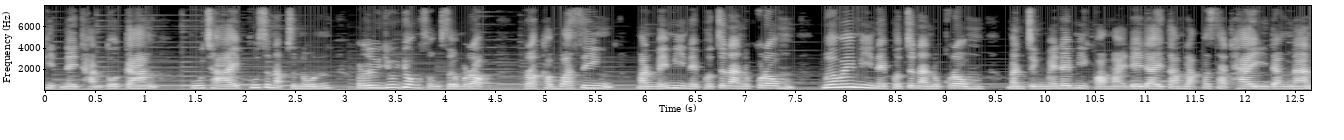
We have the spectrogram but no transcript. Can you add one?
ผิดในฐานตัวกลาง ผู้ใช้ผู้สนับสนุน หรือยุยงส่งเสริมหรอก เพราะคำว่าซิ่ง มันไม่มีในพจนานุกรม เมื่อไม่มีในพจนานุกรม มันจึงไม่ได้มีความหมายใด ๆ ตามหลักภาษาไทย ดังนั้น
